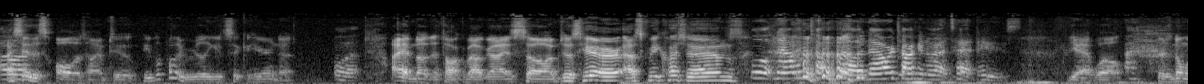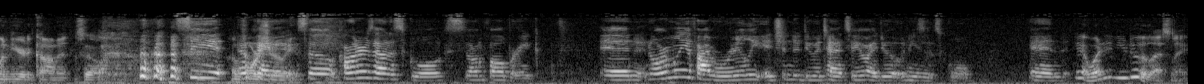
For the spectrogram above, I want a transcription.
I say Um, this all the time too. People probably really get sick of hearing that. What? I have nothing to talk about, guys, so I'm just here. Ask me questions. Well, now we're talking. no, now we're talking about tattoos. Yeah, well, there's no one here to comment, so. See, Unfortunately. okay, so Connor's out of school 'cause he's on fall break, and normally if I'm really itching to do a tattoo, I do it when he's at school, and Yeah, why didn't you do it last night?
